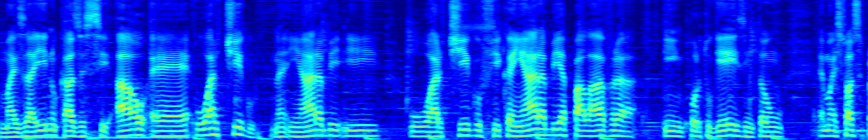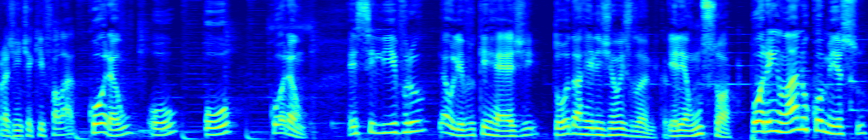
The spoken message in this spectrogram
mas aí no caso esse ao é o artigo, né, em árabe e o artigo fica em árabe e a palavra em português, então é mais fácil pra gente aqui falar Corão ou o Corão. Esse livro é o livro que rege toda a religião islâmica. Ele é um só. Porém, lá no começo,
